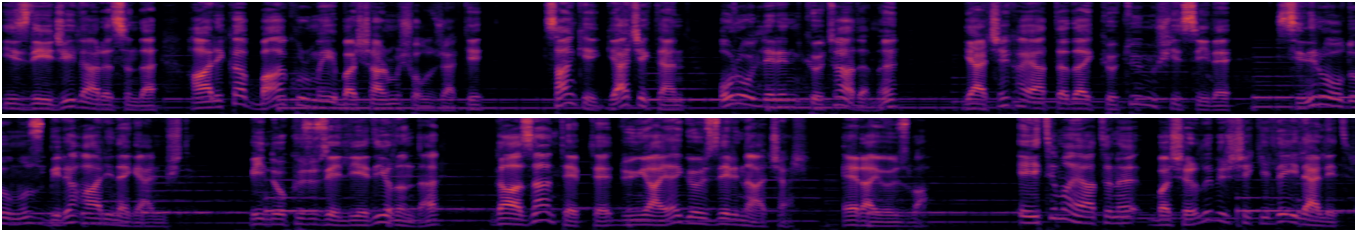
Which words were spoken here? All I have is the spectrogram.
İzleyiciyle arasında harika bağ kurmayı başarmış olacak ki, sanki gerçekten o rollerin kötü adamı, gerçek hayatta da kötüymüş hissiyle sinir olduğumuz biri haline gelmişti. 1957 yılında Gaziantep'te dünyaya gözlerini açar Eray Özbal. Eğitim hayatını başarılı bir şekilde ilerletir.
